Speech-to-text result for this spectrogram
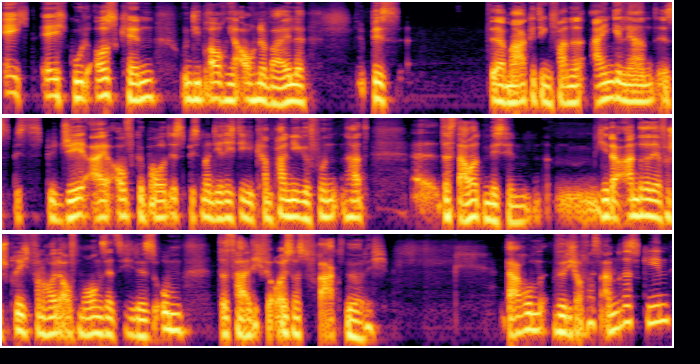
echt, echt gut auskennen und die brauchen ja auch eine Weile, bis der Marketing Funnel eingelernt ist, bis das Budget aufgebaut ist, bis man die richtige Kampagne gefunden hat. Äh, das dauert ein bisschen. Jeder andere, der verspricht, von heute auf morgen setze ich das um, das halte ich für äußerst fragwürdig. Darum würde ich auf was anderes gehen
